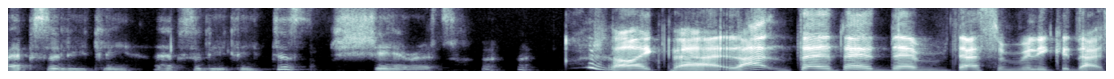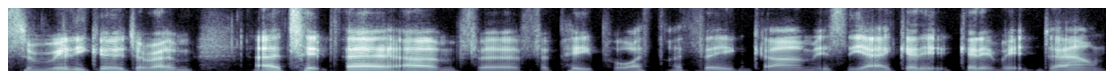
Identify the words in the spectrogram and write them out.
Absolutely, absolutely. Just share it. I like that. That they're, they're, they're, that's a really good. That's a really good um, uh, tip there um, for for people. I, I think um, is yeah, get it get it written down.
